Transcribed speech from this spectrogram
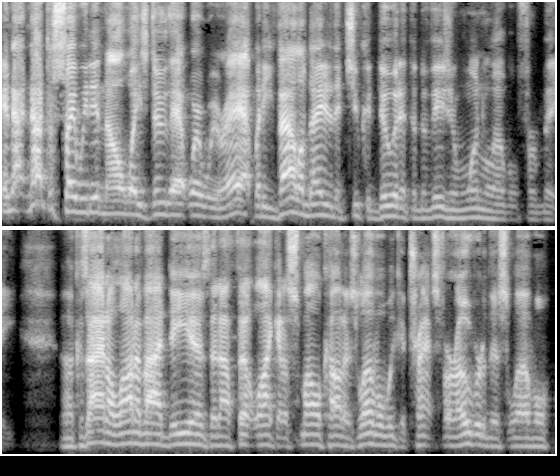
and not, not to say we didn't always do that where we were at, but he validated that you could do it at the Division One level for me, because uh, I had a lot of ideas that I felt like at a small college level we could transfer over to this level.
